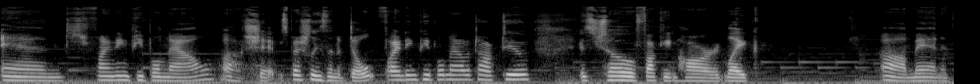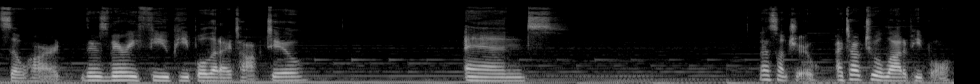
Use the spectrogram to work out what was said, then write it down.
And finding people now, oh shit, especially as an adult, finding people now to talk to is so fucking hard. Like, oh man, it's so hard. There's very few people that I talk to. And that's not true. I talk to a lot of people.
